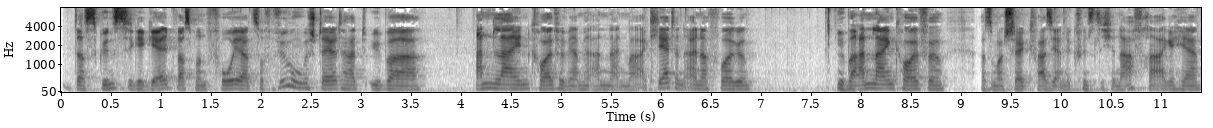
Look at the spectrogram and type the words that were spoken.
das günstige Geld, was man vorher zur Verfügung gestellt hat, über Anleihenkäufe, wir haben ja Anleihen mal erklärt in einer Folge, über Anleihenkäufe, also man stellt quasi eine künstliche Nachfrage her,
